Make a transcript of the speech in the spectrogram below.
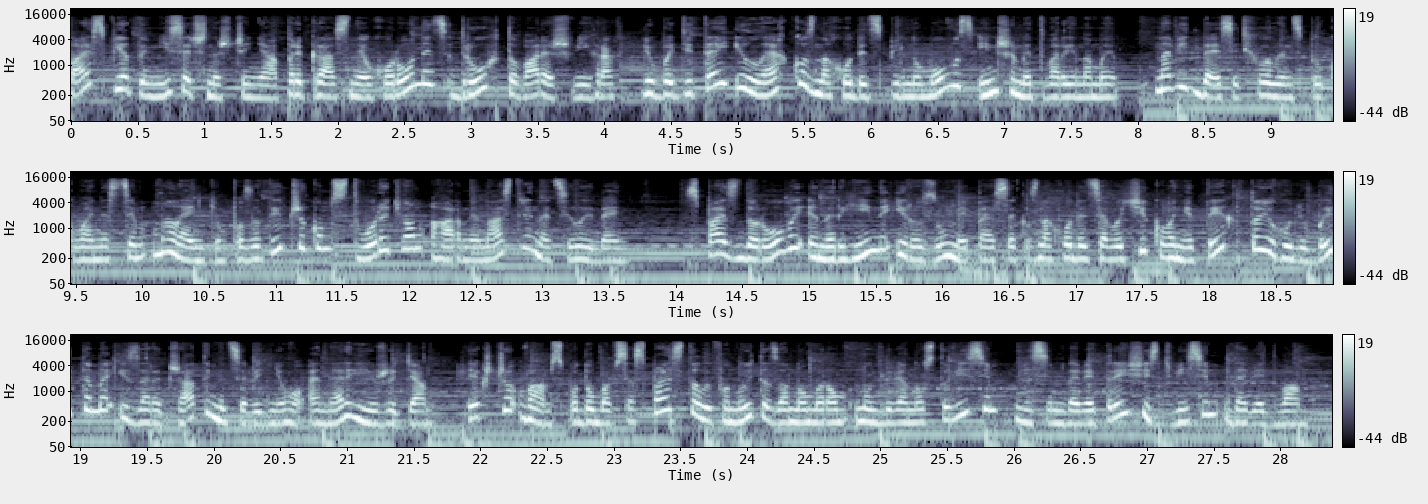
Спайс п'ятимісячне щеня, прекрасний охоронець, друг, товариш в іграх. Любить дітей і легко знаходить спільну мову з іншими тваринами. Навіть 10 хвилин спілкування з цим маленьким позитивчиком створить вам гарний настрій на цілий день. Спайс здоровий, енергійний і розумний песик знаходиться в очікуванні тих, хто його любитиме і заряджатиметься від нього енергією життя. Якщо вам сподобався спайс, телефонуйте за номером 098 893 6892.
